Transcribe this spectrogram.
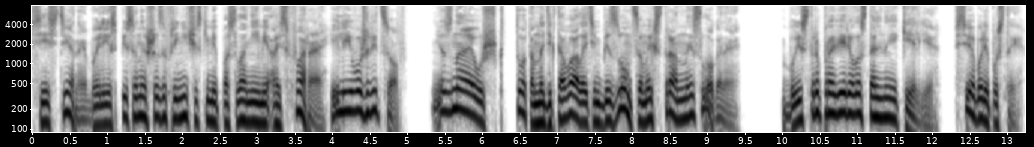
Все стены были исписаны шизофреническими посланиями Айсфара или его жрецов. Не знаю уж, кто там надиктовал этим безумцам их странные слоганы. Быстро проверил остальные кельи. Все были пусты.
